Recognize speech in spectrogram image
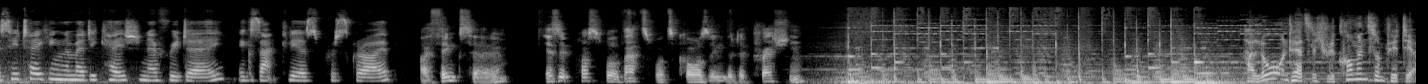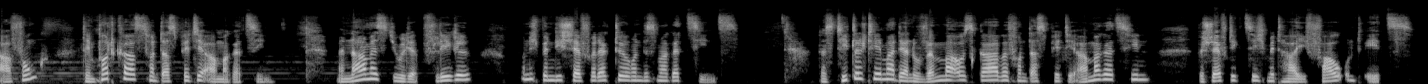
Is he taking the medication every day, exactly as prescribed? I think so. Is it possible that's what's causing the depression? Hallo und herzlich willkommen zum PTA Funk, dem Podcast von das PTA Magazin. Mein Name ist Julia Pflegel und ich bin die Chefredakteurin des Magazins. Das Titelthema der Novemberausgabe von das PTA Magazin beschäftigt sich mit HIV und AIDS.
